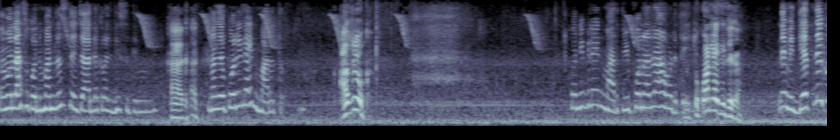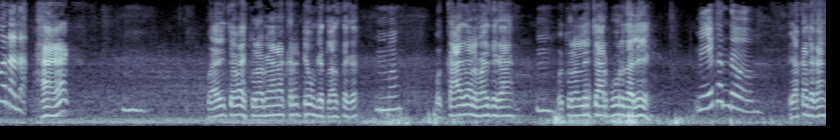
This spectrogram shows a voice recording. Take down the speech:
पण मला असं कोणी म्हणलंच नाही चार लेकराची दिसते ती म्हणून. हा का? म्हणजे कोणी लाईन मारत? अजूक कोणी बी लाईन मारत मी कोणाला आवडते. तू कोणला देते का? नाही मी देत नाही कोणाला. हा? ना हम्म. बाई तेव्हा तुला मी आणा खरंच ठेवून घेतला असतं का? मग? पण काय झालं माहिती का? हम्म. पण तुला लय चार पोरं झाले. मी एखादं एखादं काय?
